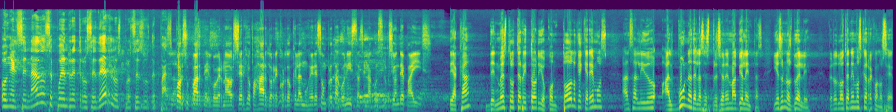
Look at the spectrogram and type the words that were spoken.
o en el Senado se pueden retroceder los procesos de paz. Por su parte, el gobernador Sergio Fajardo recordó que las mujeres son protagonistas en la construcción de país. De acá de nuestro territorio, con todo lo que queremos, han salido algunas de las expresiones más violentas. Y eso nos duele, pero lo tenemos que reconocer.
